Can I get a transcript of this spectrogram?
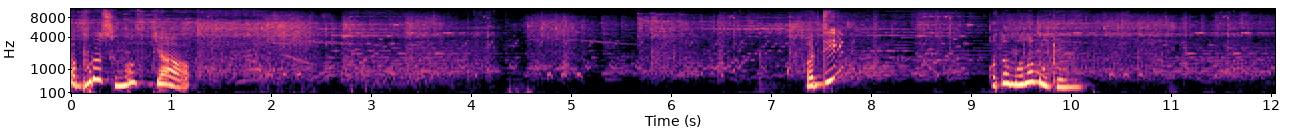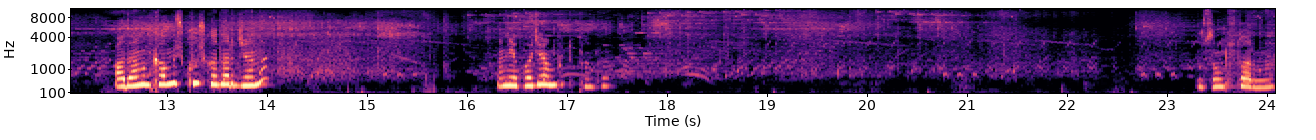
Ya burası nasıl ya? Hadi. Adam alamadı onu. Adamın kalmış kuş kadar canı. Hani yapacağım buydu kanka. Uzun tutar mı?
